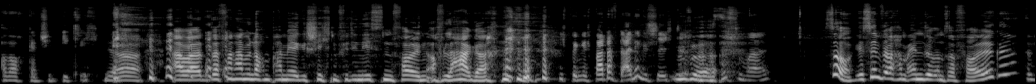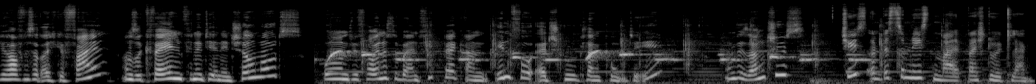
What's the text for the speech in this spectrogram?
aber auch ganz schön eklig. Ja, aber davon haben wir noch ein paar mehr Geschichten für die nächsten Folgen auf Lager. Ich bin gespannt auf deine Geschichte. Ja. Mal. So, jetzt sind wir auch am Ende unserer Folge. Wir hoffen, es hat euch gefallen. Unsere Quellen findet ihr in den Show Notes. Und wir freuen uns über ein Feedback an info.stuhlklang.de. Und wir sagen Tschüss. Tschüss und bis zum nächsten Mal bei Stuhlklang.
